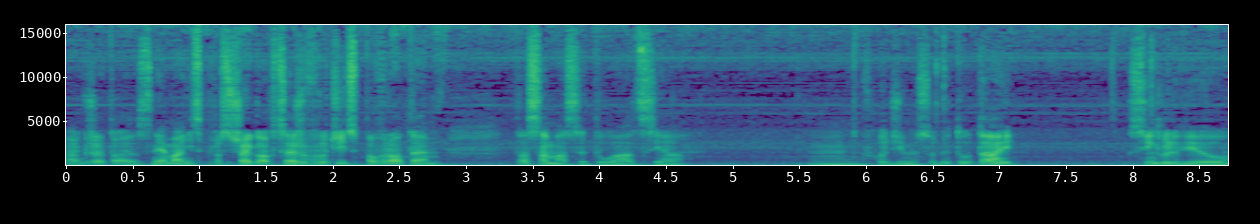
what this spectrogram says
Także to jest, nie ma nic prostszego. Chcesz wrócić z powrotem, ta sama sytuacja. Mm, Wchodzimy sobie tutaj, single view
